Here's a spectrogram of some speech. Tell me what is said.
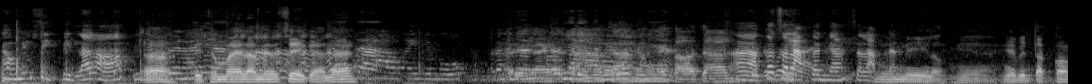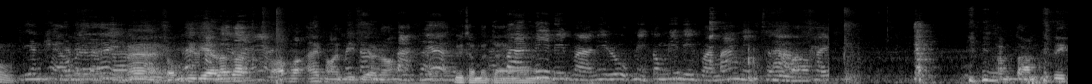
เอามิวสิกปิดแล้วเหรอ อ่าปิดทำไมล่ะมิวสิกอะนะจะเอาไอ้ยมุกแล้วก็ยัจะงไงแล้วเนี่ยเด็กจะมีอารูจารปย์ทำไงนี้ต่ออาจารย์อ่า ก็สลับกันไงสลับกัไม่น มีหรอกเฮียเฮียเป็นตากล้องเรียงแถวไปเลยอ่าสมทีเดียวแล้วก็ขอพรให้พรทีเดียวเนาะ ตักเยอะดูธรรมดา มานี่ดีกว่า นี่ลูกนี่ ตรงนี้ดีกว่ามั้งนี่สะดวกใคร ทำตามคลิป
